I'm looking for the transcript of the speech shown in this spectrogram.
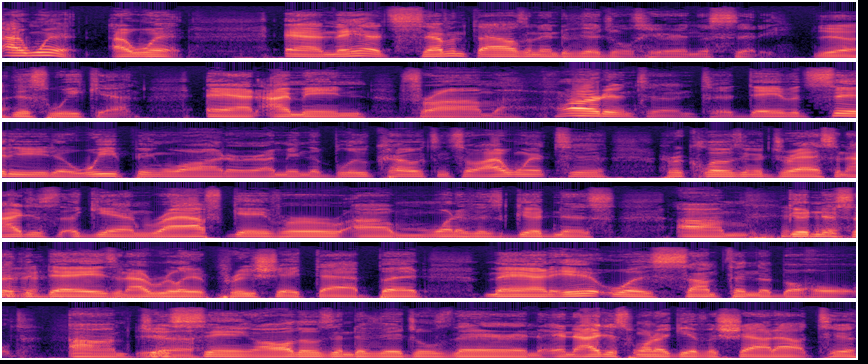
I went, I went, and they had seven thousand individuals here in the city. Yeah. This weekend, and I mean, from Hartington to David City to Weeping Water. I mean, the Blue Coats. And so I went to her closing address, and I just again, Raf gave her um, one of his goodness, um, goodness of the days, and I really appreciate that. But man, it was something to behold. Um, just Yeah. seeing all those individuals there, and, and I just want to give a shout out to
